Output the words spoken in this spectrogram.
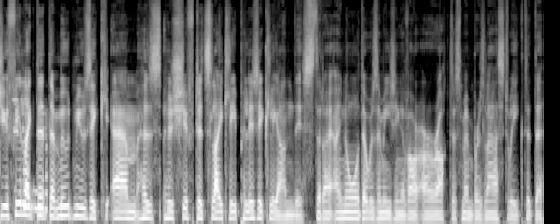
Do you feel like the, the mood music um, has has shifted slightly politically on this? That I, I know there was a meeting of our, our Oireachtas members last week that the,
